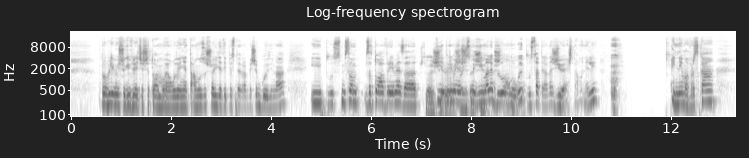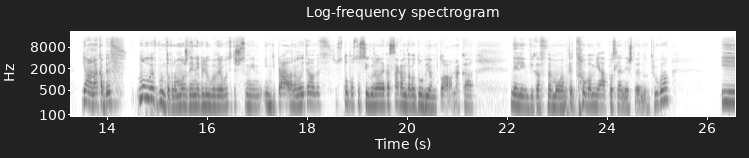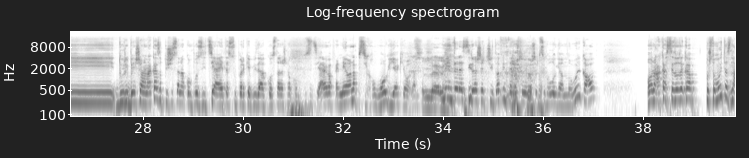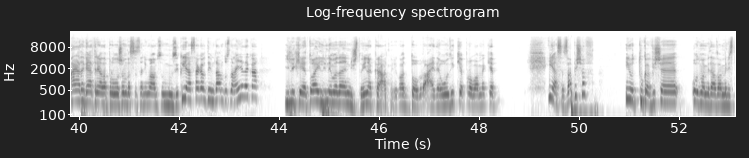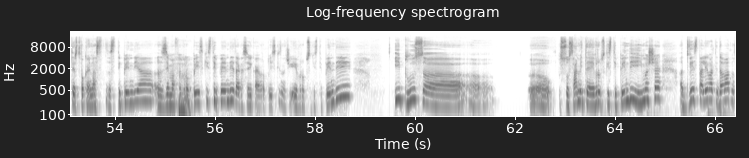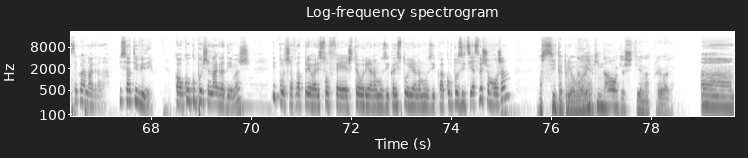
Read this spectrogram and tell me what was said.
проблеми што ги влечеше тоа моја одење таму, зашто 1500 евра беше година. И плюс, мислам, за тоа време, за Што да тие примења што да сме ги имале, било таму, многу и да. плюс тоа треба да живееш таму, нели? И нема врска. Ја онака бев многу бев бунтовна, можда и не биле убави работите што сум им, им ги правила на моите, ама бев 100% сигурна дека сакам да го добијам тоа, онака нели им викав, ве молам, ке пробам ја после нешто едно друго. И дури беше онака, запиши се на композиција, ете супер ќе биде ако останеш на композиција. Ја реков, е, нема на психологија ќе одам. Леле. Ме интересираше, читав, интересува беше психологија многу и као онака се додека пошто моите знаеа дека ја треба да продолжам да се занимавам со музика и јас сакав да им дам до знаење дека или ќе е тоа или нема да е ништо. И на крајот ми рекоа добро ајде оди ќе пробаме ќе и јас се запишав. И од тука више одма ми дадоа министерство кај нас за стипендија, земав европејски стипендии, така се вика европејски, значи европски стипендии. И плюс а, а, а, со самите европски стипендии имаше а, 200 лева ти даваат на секоја награда. И сега ти види, као колку поише награди имаш, и почнав надпревари со феш, теорија на музика, историја на музика, композиција, све што можам. На сите Кај пријавување. ги наоѓаш тие надпревари? А,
